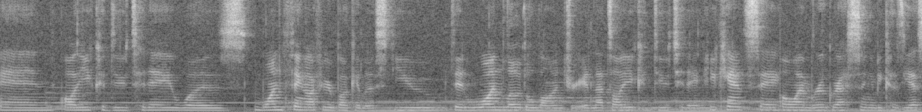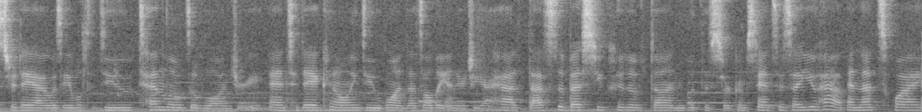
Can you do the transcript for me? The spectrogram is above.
and all you could do today was one thing off your bucket list, you did one load of laundry and that's all you could do today. You can't say, "Oh, I'm regressing because yesterday I was able to do 10 loads of laundry and today I can only do one. That's all the energy I had." That's the best you could have done with the circumstances that you have. And that's why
